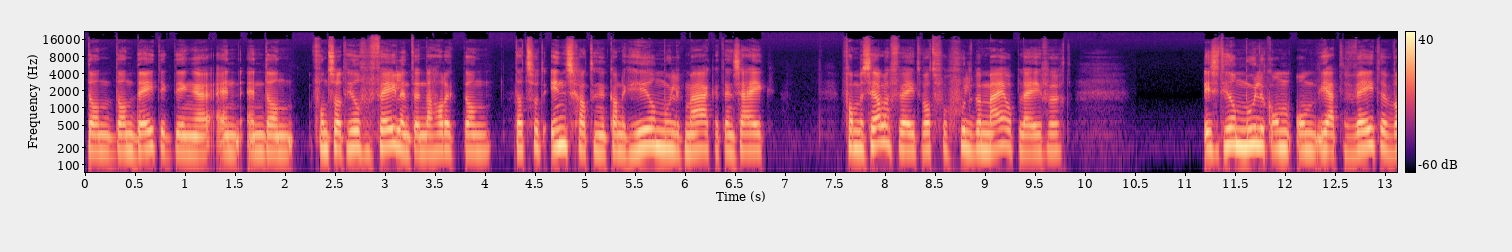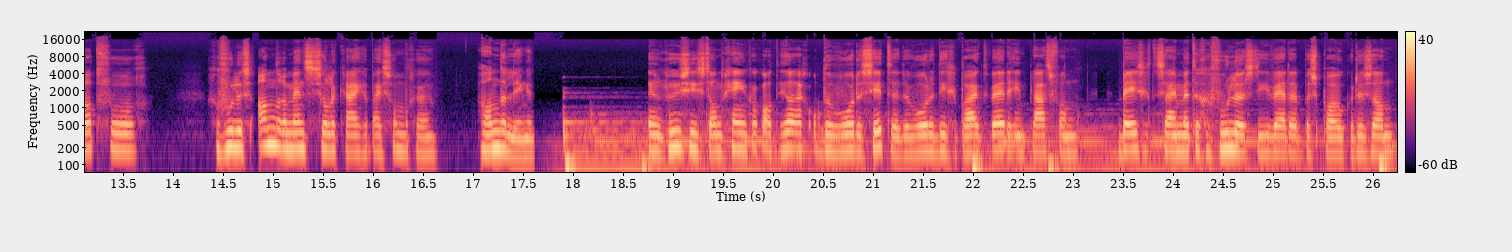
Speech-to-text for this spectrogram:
dan, dan deed ik dingen en, en dan vond ze dat heel vervelend. En dan had ik dan dat soort inschattingen kan ik heel moeilijk maken. Tenzij ik van mezelf weet wat voor gevoel het bij mij oplevert. Is het heel moeilijk om, om ja, te weten wat voor gevoelens andere mensen zullen krijgen bij sommige handelingen. In ruzies dan ging ik ook altijd heel erg op de woorden zitten. De woorden die gebruikt werden in plaats van bezig te zijn met de gevoelens die werden besproken. Dus dan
